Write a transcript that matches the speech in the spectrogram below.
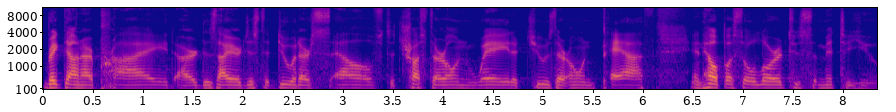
Break down our pride, our desire just to do it ourselves, to trust our own way, to choose our own path, and help us, O oh Lord, to submit to you.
